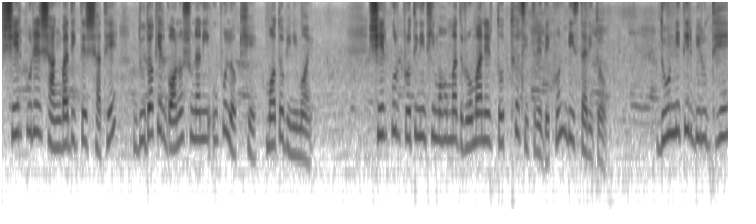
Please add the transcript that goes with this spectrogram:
শেরপুরের সাংবাদিকদের সাথে দুদকের গণশুনানি উপলক্ষে মতবিনিময়। শেরপুর প্রতিনিধি মোহাম্মদ রোমানের তথ্যচিত্রে দেখুন বিস্তারিত। দুর্নীতির বিরুদ্ধে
